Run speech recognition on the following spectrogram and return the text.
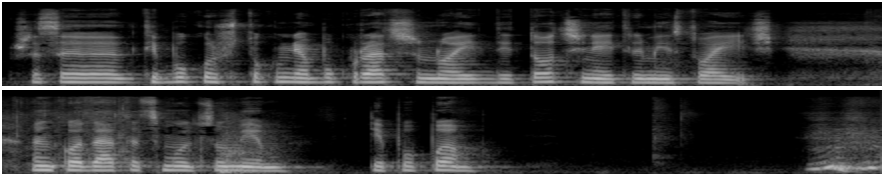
și să te bucuri și tu cum ne-am bucurat și noi de tot ce ne-ai trimis tu aici. Încă o dată îți mulțumim. Te pupăm!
